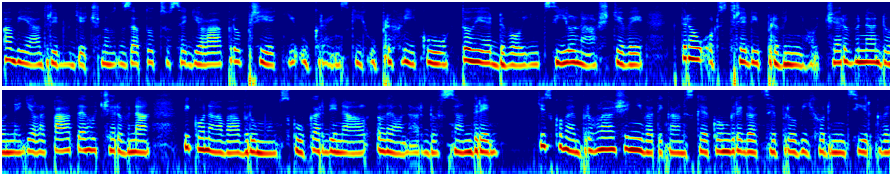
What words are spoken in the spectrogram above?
a vyjádřit vděčnost za to, co se dělá pro přijetí ukrajinských uprchlíků. To je dvojí cíl návštěvy, kterou od středy 1. června do neděle 5. června vykonává v Rumunsku kardinál Leonardo Sandri tiskovém prohlášení Vatikánské kongregace pro východní církve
